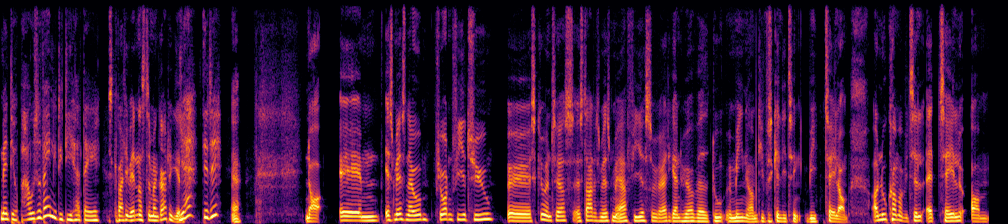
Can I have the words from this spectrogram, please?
Men det er jo bare usædvanligt i de her dage. Vi skal bare lige vende os til, man gør det igen. Ja, det er det. Ja. Nå, øh, sms'en er åben. 1424. Øh, skriv ind til os. Øh, start sms med R4, så vil vi rigtig gerne høre, hvad du øh, mener om de forskellige ting, vi taler om. Og nu kommer vi til at tale om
